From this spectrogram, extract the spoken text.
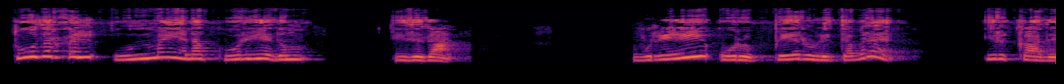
தூதர்கள் உண்மை என கூறியதும் இதுதான். ஒரே ஒரு பேரொளி தவிர இருக்காது.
